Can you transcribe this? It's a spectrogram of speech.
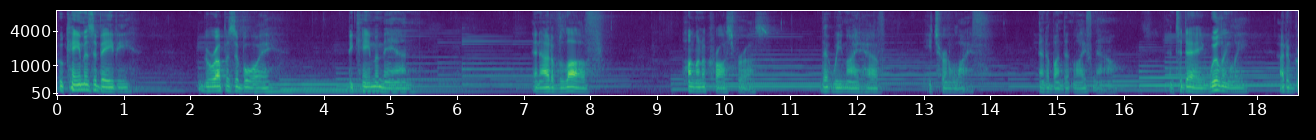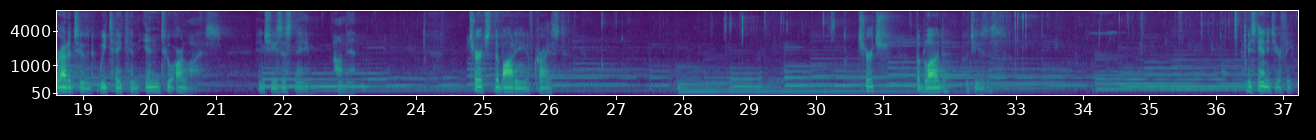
who came as a baby, grew up as a boy, became a man, and out of love hung on a cross for us that we might have eternal life and abundant life now. And today, willingly, out of gratitude, we take him into our lives. In Jesus' name, amen. Church, the body of Christ. Church, the blood of Jesus. Be standing to your feet.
